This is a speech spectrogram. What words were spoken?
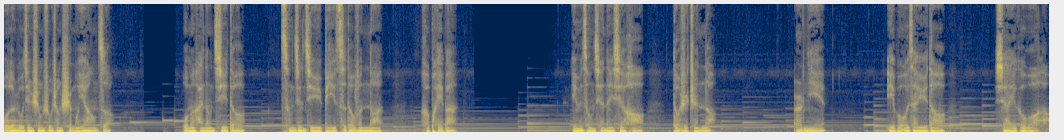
无论如今生疏成什么样子，我们还能记得曾经给予彼此的温暖和陪伴。因为从前那些好，都是真的，而你，也不会再遇到下一个我了。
